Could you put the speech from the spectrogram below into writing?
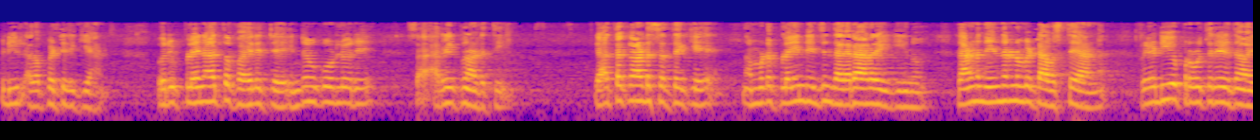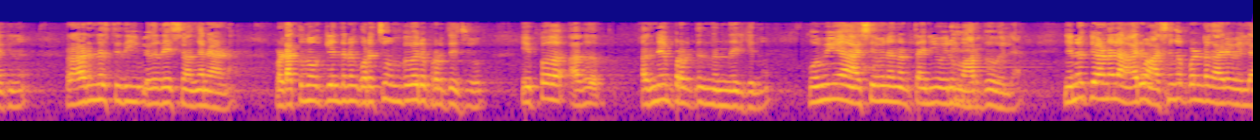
പിടിയിൽ അകപ്പെട്ടിരിക്കുകയാണ്. ഒരു പ്ലെയിനകത്ത് പൈലറ്റ് ഇന്റർകോഡിൽ ഒരു സ- അറിയിപ്പ് നടത്തി. യാത്രക്കാരുടെ ശ്രദ്ധയ്ക്ക് നമ്മുടെ പ്ലെയിൻ എഞ്ചിൻ തകരാറായിരിക്കുന്നു. ഇതാണ് നിയന്ത്രണം വിട്ട അവസ്ഥയാണ്. റേഡിയോ പ്രവർത്തനരഹിതമായിരിക്കുന്നു റാഡിന്റെ സ്ഥിതിയും ഏകദേശം അങ്ങനെയാണ്. വടക്ക് നോക്കിയന്ത്രം കുറച്ച് മുമ്പ് വരെ പ്രവർത്തിച്ചു. ഇപ്പോൾ അത് അതിനെയും പ്രവർത്തി നിന്നിരിക്കുന്നു. ഭൂമിയെ ആശയവിനെ നടത്താൻ ഇനി ഒരു മാർഗവുമില്ല ഇങ്ങനെയൊക്കെയാണെങ്കിൽ ആരും ആശങ്കപ്പെടേണ്ട കാര്യമില്ല.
